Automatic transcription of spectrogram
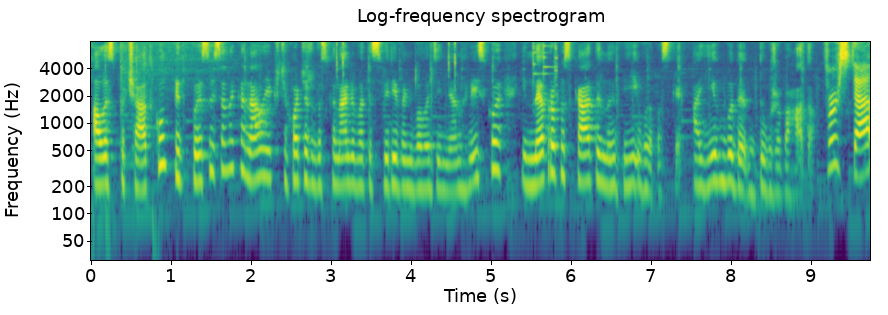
але спочатку підписуйся на канал, якщо хочеш вдосконалювати свій рівень володіння англійською і не пропускати нові випуски. А їх буде дуже багато. First step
